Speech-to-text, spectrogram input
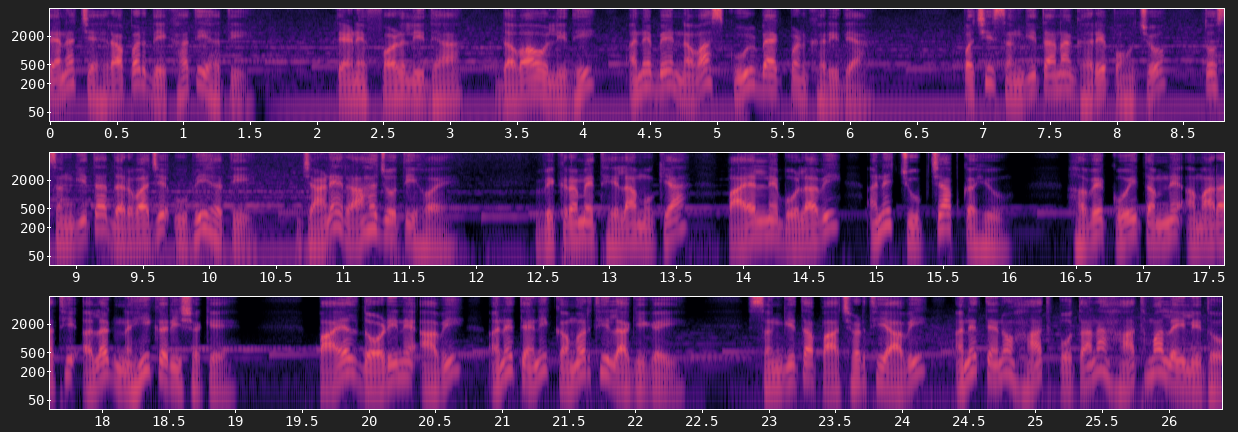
તેના ચહેરા પર દેખાતી હતી. તેણે ફળ લીધા, દવાઓ લીધી અને બે નવા સ્કૂલ બેગ પણ ખરીદ્યા. પછી સંગીતાના ઘરે પહોંચ્યો તો સંગીતા દરવાજે ઊભી હતી, જાણે રાહ જોતી હોય. વિક્રમે થેલા મૂક્યા, પાયલને બોલાવી અને ચૂપચાપ કહ્યું હવે કોઈ તમને અમારાથી અલગ નહીં કરી શકે. પાયલ દોડીને આવી અને તેની કમરથી લાગી ગઈ. સંગીતા પાછળથી આવી અને તેનો હાથ પોતાના હાથમાં લઈ લીધો.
